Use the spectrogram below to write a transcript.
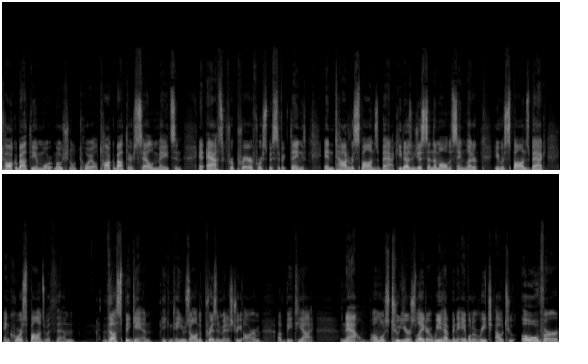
talk about the emotional toil, talk about their cellmates, and, and ask for prayer for specific things. And Todd responds back. He doesn't just send them all the same letter, he responds back and corresponds with them. Thus began, he continues on, the prison ministry arm of BTI. Now, almost two years later, we have been able to reach out to over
